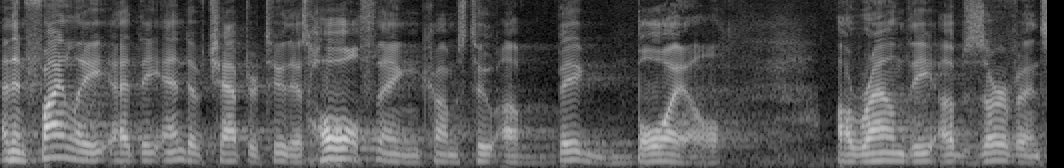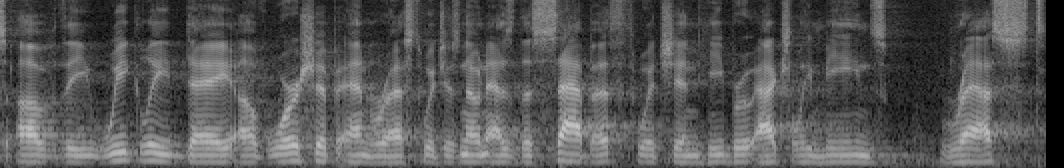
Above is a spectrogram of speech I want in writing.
and then finally, at the end of chapter two, this whole thing comes to a big boil around the observance of the weekly day of worship and rest, which is known as the Sabbath, which in Hebrew actually means rest,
